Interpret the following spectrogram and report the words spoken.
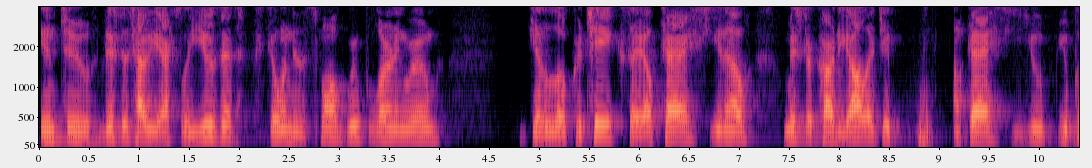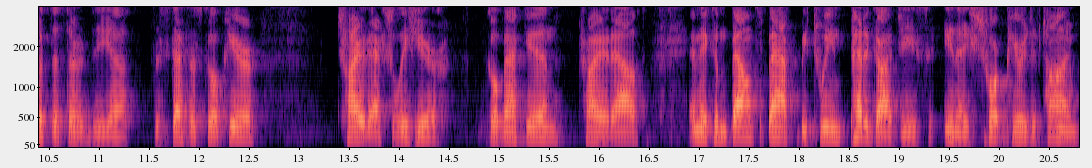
into this is how you actually use it, go into the small group learning room, get a little critique, say, okay, you know, Mr. Cardiology, okay, you, you put the, the, uh, the stethoscope here, try it actually here. Go back in, try it out, and they can bounce back between pedagogies in a short period of time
